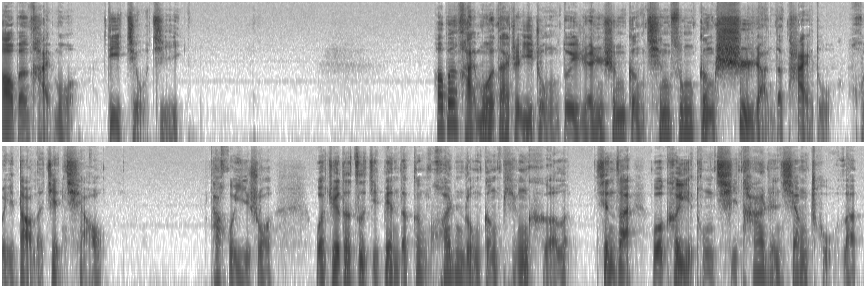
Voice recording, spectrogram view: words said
奥本海默第九集。奥本海默带着一种对人生更轻松、更释然的态度回到了剑桥。他回忆说：“我觉得自己变得更宽容、更平和了。现在我可以同其他人相处了。”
